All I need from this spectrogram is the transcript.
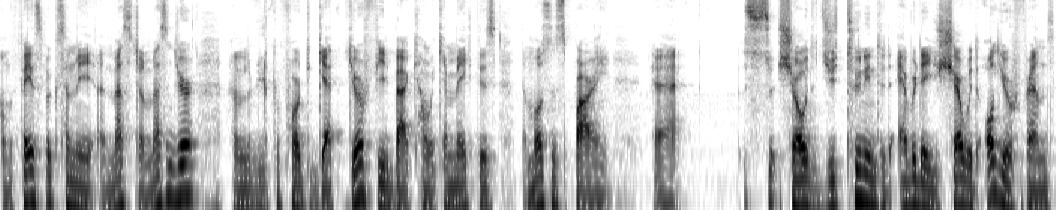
on Facebook, send me a message on Messenger. I'm looking forward to get your feedback how we can make this the most inspiring uh, show that you tune into every day you share with all your friends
